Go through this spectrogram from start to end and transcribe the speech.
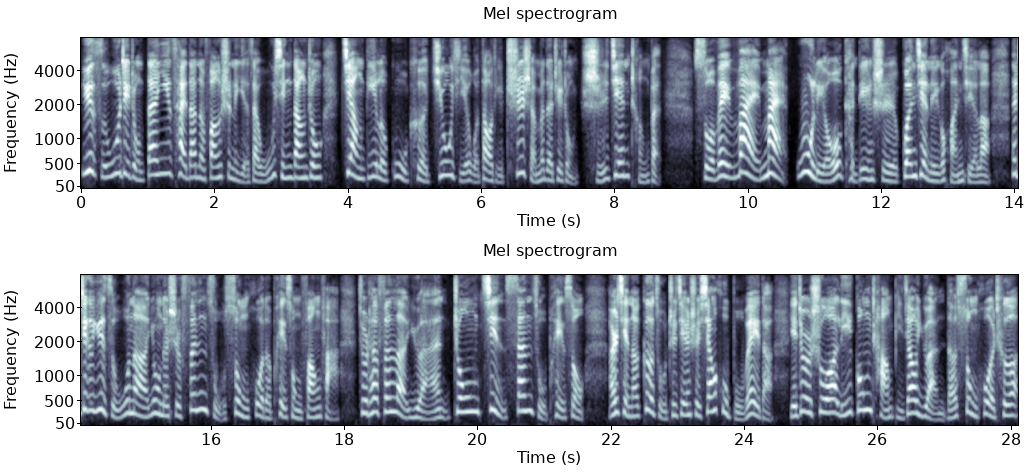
玉子屋这种单一菜单的方式呢，也在无形当中降低了顾客纠结我到底吃什么的这种时间成本。所谓外卖。物流肯定是关键的一个环节了。那这个玉子屋呢，用的是分组送货的配送方法，就是它分了远、中、近三组配送，而且呢，各组之间是相互补位的。也就是说，离工厂比较远的送货车，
